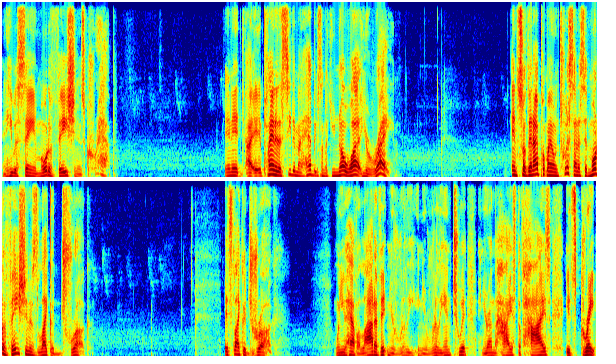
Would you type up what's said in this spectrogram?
and he was saying motivation is crap. And it I, it planted a seed in my head because I'm like, you know what? You're right. And so then I put my own twist on it. I said, motivation is like a drug. It's like a drug. When you have a lot of it and you're really and you're really into it and you're on the highest of highs, it's great.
